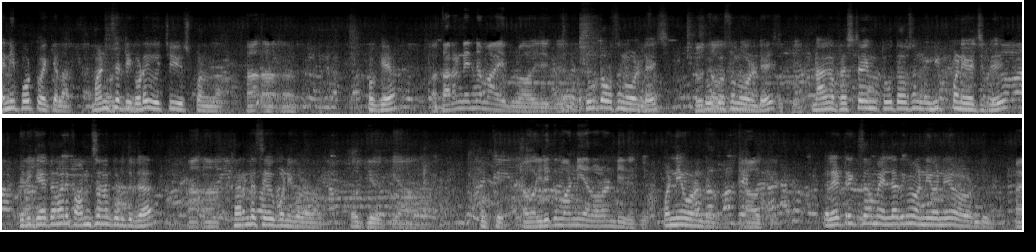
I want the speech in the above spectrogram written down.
எண்ணி போட்டு வைக்கலாம். மண் சட்டி கூட வச்சு யூஸ் பண்ணலாம். ஓகே கரண்ட் என்ன மாதிரி bro two thousand voltage two thousand voltage நாங்கள் first time two thousand heat பண்ணி வச்சுட்டு இதுக்கு ஏற்ற மாதிரி ஃபங்க்ஷனை கொடுத்துட்டா கரண்ட்டை சேவ் பண்ணி கொள்ளலாம். ஓகே ஓகே ஓகே இதுக்கு ஒன் இயர் வாரண்டி இருக்கு. One year warranty okay electric சாமான் எல்லாத்துக்குமே ஒன் ஒன் இயர் வாரண்டி இருக்கு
